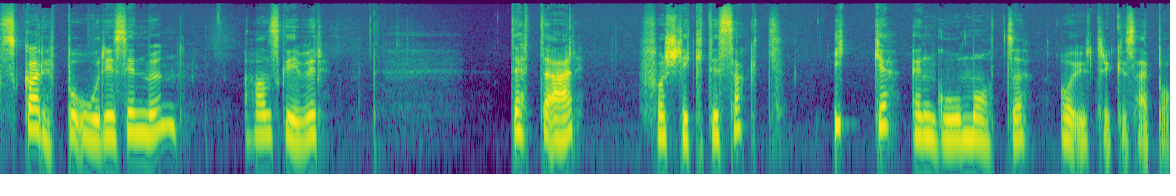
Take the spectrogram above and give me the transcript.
skarpe ord i sin munn. Han skriver Dette er, forsiktig sagt, ikke en god måte å uttrykke seg på.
